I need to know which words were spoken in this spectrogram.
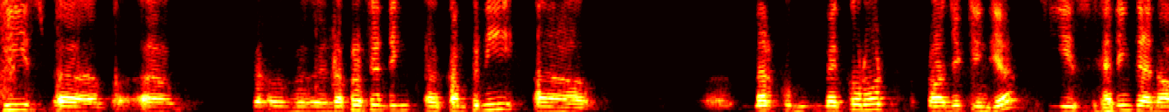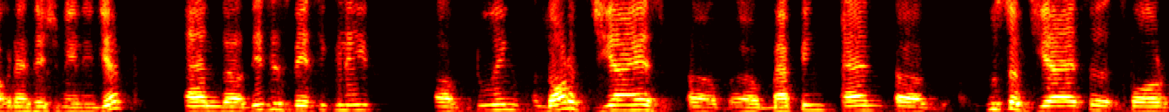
he's uh, uh, representing a company, uh, Project India. He is heading that organization in India, and this is basically doing a lot of GIS mapping and use of GIS for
